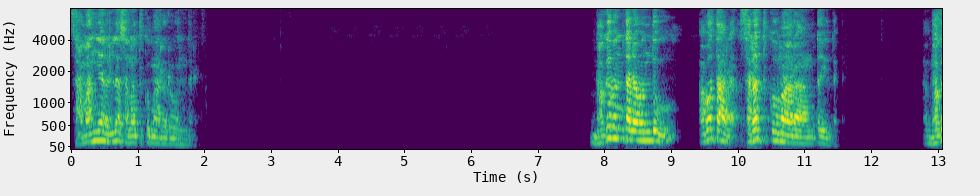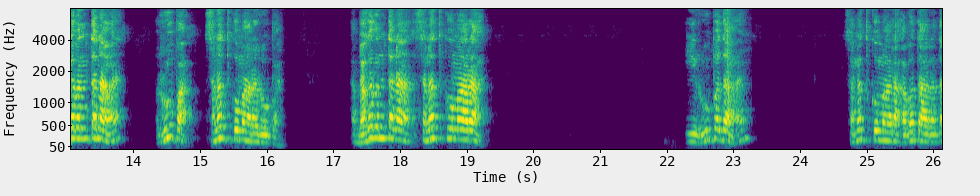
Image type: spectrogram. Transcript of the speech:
ಸಾಮಾನ್ಯರಲ್ಲ ಸನತ್ ಕುಮಾರರು ಅಂದರೆ. ಭಗವಂತನ ಒಂದು ಅವತಾರ ಸನತ್ ಕುಮಾರ ಅಂತ ಇದೆ. ಭಗವಂತನ ರೂಪ ಸನತ್ ಕುಮಾರ ರೂಪ. ಭಗವಂತನ ಸನತ್ ಕುಮಾರ ಈ ರೂಪದ ಸನತ್ ಕುಮಾರ ಅವತಾರದ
